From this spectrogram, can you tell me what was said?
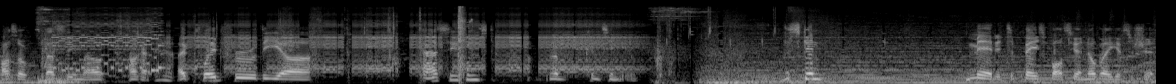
Also, the emote. Okay. I played through the, uh, past seasons. I'm gonna continue. The skin? Mid, it's a baseball skin, nobody gives a shit.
